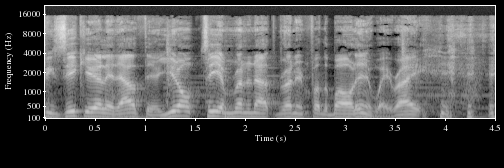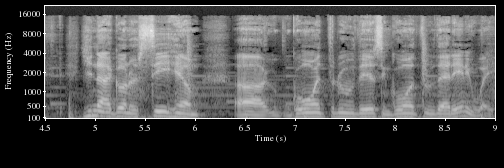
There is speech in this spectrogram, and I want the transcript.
Ezekiel Elliott out there, you don't see him running out running for the ball anyway, right? You're not going to see him uh, going through this and going through that anyway,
